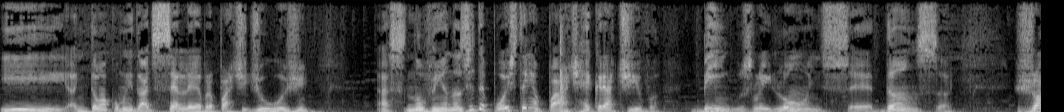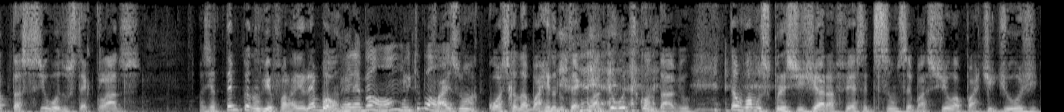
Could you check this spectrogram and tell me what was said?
E então a comunidade celebra a partir de hoje as novenas e depois tem a parte recreativa. Bingos, leilões, é, dança. J. Silva dos teclados. Fazia tempo que eu não via falar, ele é bom. Ele é bom, muito Ele bom. Faz uma cosca na barriga do teclado que eu vou te contar, viu? Então vamos prestigiar a festa de São Sebastião a partir de hoje,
